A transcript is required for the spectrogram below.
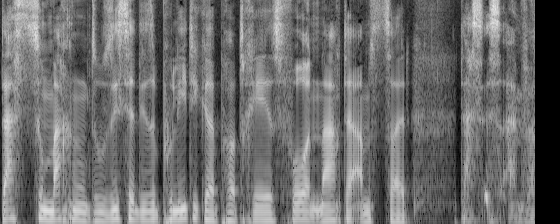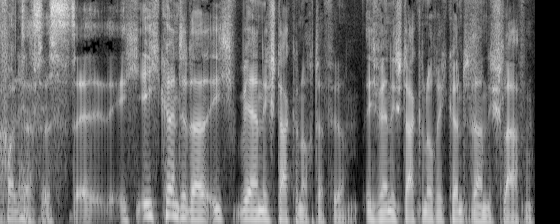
das zu machen. Du siehst ja diese Politikerporträts vor und nach der Amtszeit. Das ist einfach, Voll das ist, äh, ich, ich könnte da, ich wäre nicht stark genug dafür. Ich wäre nicht stark genug, ich könnte da nicht schlafen.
